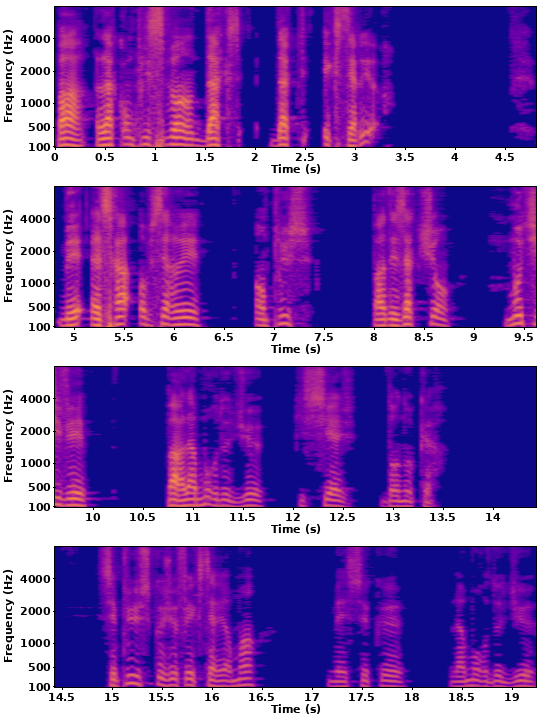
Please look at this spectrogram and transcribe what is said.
par l'accomplissement d'actes extérieurs, mais elle sera observée en plus par des actions motivées par l'amour de Dieu qui siège dans nos cœurs. C'est plus ce que je fais extérieurement, mais ce que l'amour de Dieu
